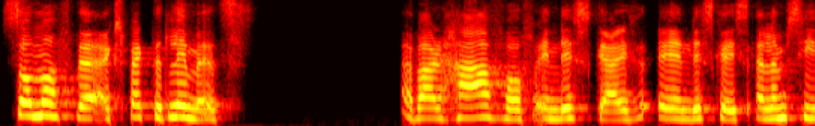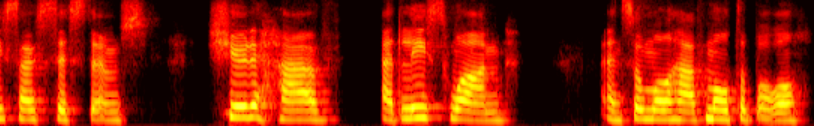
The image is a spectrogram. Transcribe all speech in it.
some of the expected limits, about half of, in this, guy, in this case, LMC size systems should have at least one, and some will have multiple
